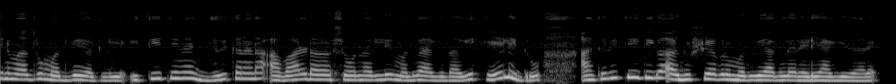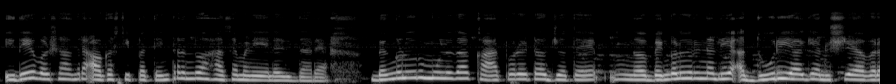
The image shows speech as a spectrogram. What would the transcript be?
ದಿನವಾದರೂ ಮದುವೆ ಆಗಿರಲಿಲ್ಲ. ಇತ್ತೀಚಿನ ಜಿ ಕನ್ನಡ ಅವಾರ್ಡ್ ಶೋನಲ್ಲಿ ಮದುವೆ ಆಗಿದ್ದಾಗಿ ಹೇಳಿದರು. ಅದೇ ರೀತಿ ಇದೀಗ ಅನುಶ್ರೀ ಅವರು ಮದುವೆ ಆಗಲೇ ರೆಡಿಯಾಗಿದ್ದಾರೆ ಇದೇ ವರ್ಷ ಅಂದರೆ ಆಗಸ್ಟ್ ಇಪ್ಪತ್ತೆಂಟರಂದು ಹಾಸೆಮಣೆಯಲ್ಲಿದ್ದಾರೆ ಬೆಂಗಳೂರು ಮೂಲದ ಕಾರ್ಪೊರೇಟರ್ ಜೊತೆ ಬೆಂಗಳೂರಿನಲ್ಲಿ ಅದ್ದೂರಿಯಾಗಿ ಅನುಶ್ರೀ ಅವರ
